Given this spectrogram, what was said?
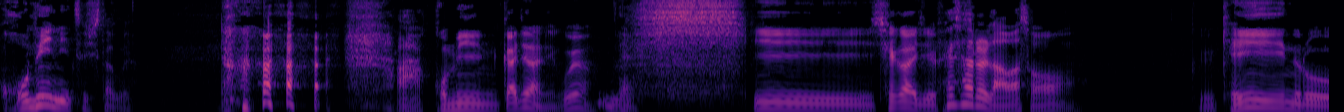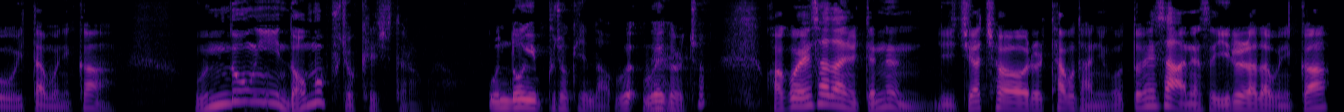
고민이 있으시다고요? 아, 고민까지는 아니고요. 네. 이, 제가 이제 회사를 나와서 그 개인으로 있다 보니까 운동이 너무 부족해지더라고요. 운동이 부족해진다. 왜, 왜 그렇죠? 과거 회사 다닐 때는 이 지하철을 타고 다니고 또 회사 안에서 일을 하다 보니까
